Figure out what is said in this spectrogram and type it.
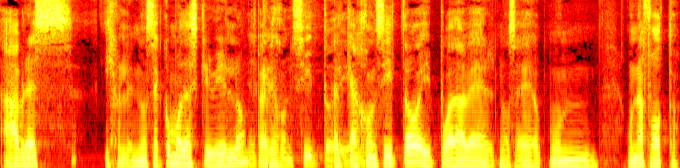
abres, híjole, no sé cómo describirlo. El pero cajoncito, El digamos. cajoncito y puede haber, no sé, un- una foto.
